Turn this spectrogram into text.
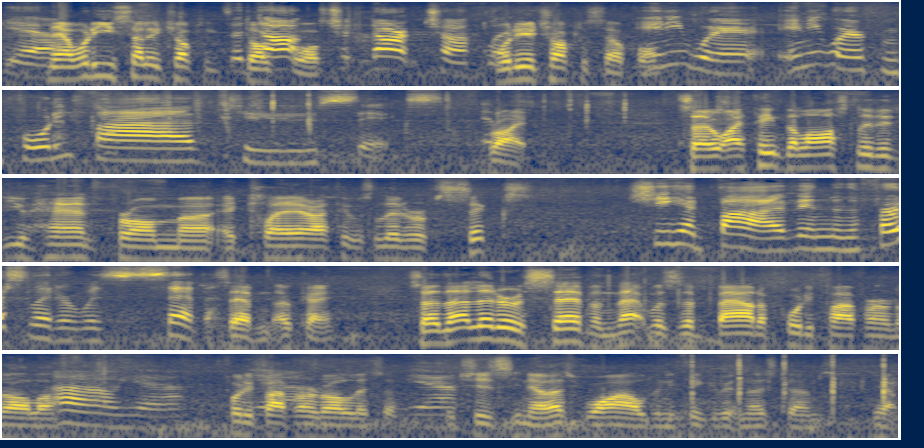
Yeah. Now, what are you selling chocolate It's dog dark, for? ch- dark chocolate. What do your chocolate sell for? Anywhere, anywhere from 45 to six. Right. So I think the last litter that you had from uh, Eclair, I think it was a litter of six, She had five, and then the first litter was seven. seven. Okay. So that litter of seven, that was about a forty-five hundred dollar, Oh yeah. forty-five hundred dollar litter, Yeah. which is, you know, that's wild when you think of it in those terms. Yeah.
